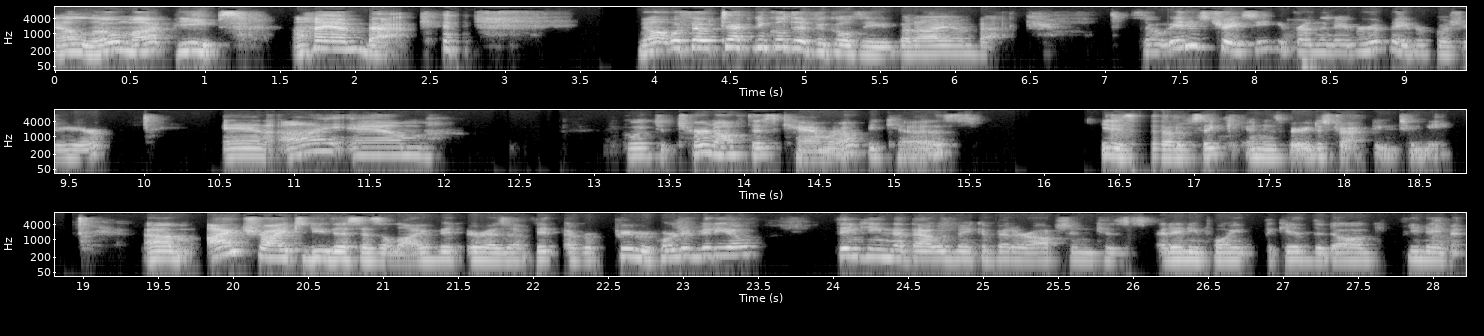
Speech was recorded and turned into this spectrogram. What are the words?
Hello, my peeps. I am back. Not without technical difficulty, but I am back. So it is Tracy, your friend, the neighborhood paper pusher here. And I am going to turn off this camera because it is out of sync and is very distracting to me. Um, I tried to do this as a live vid or as a, vid a pre-recorded video, thinking that that would make a better option because at any point, the kid, the dog, you name it,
